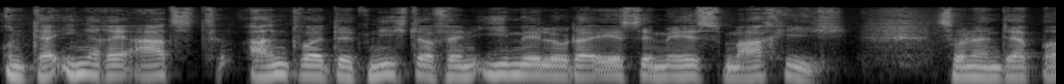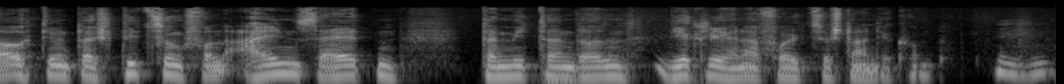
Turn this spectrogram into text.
Und der innere Arzt antwortet nicht auf ein E-Mail oder SMS, mache ich, sondern der braucht die Unterstützung von allen Seiten, damit dann dann wirklich ein Erfolg zustande kommt. Mhm.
